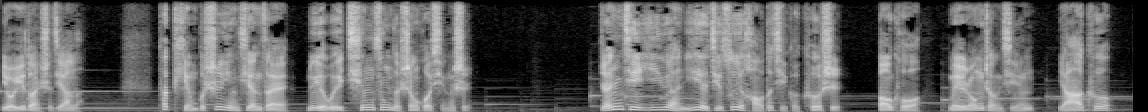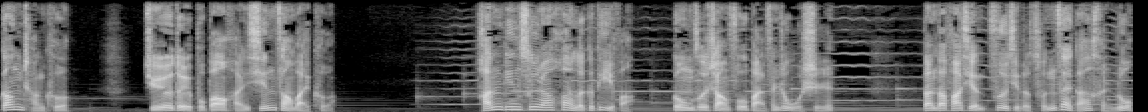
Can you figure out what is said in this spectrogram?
有一段时间了，他挺不适应现在略微轻松的生活形式。仁济医院业绩最好的几个科室，包括美容整形、牙科、肛肠科。绝对不包含心脏外科。韩冰虽然换了个地方，工资上浮百分之五十，但他发现自己的存在感很弱。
